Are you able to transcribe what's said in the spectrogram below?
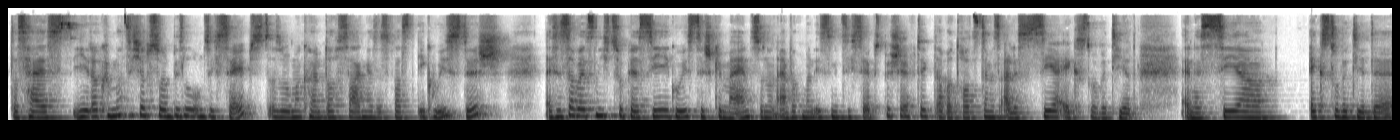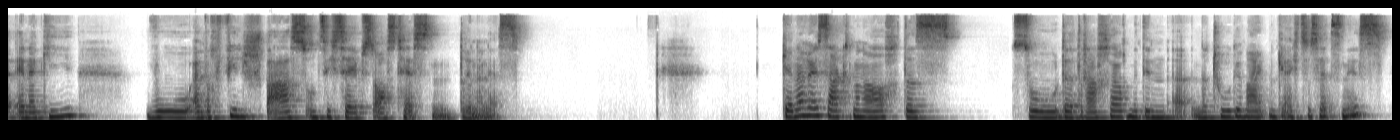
Das heißt, jeder kümmert sich auch so ein bisschen um sich selbst. Also man könnte auch sagen, es ist fast egoistisch. Es ist aber jetzt nicht so per se egoistisch gemeint, sondern einfach man ist mit sich selbst beschäftigt, aber trotzdem ist alles sehr extrovertiert. Eine sehr extrovertierte Energie, wo einfach viel Spaß und sich selbst austesten drinnen ist. Generell sagt man auch, dass so der Drache auch mit den äh, Naturgewalten gleichzusetzen ist.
